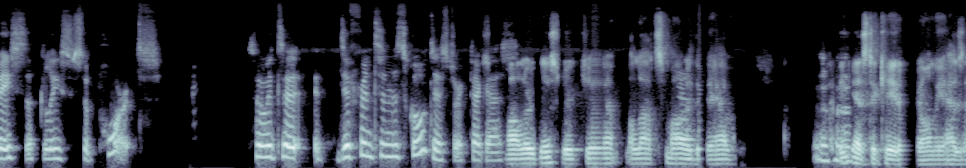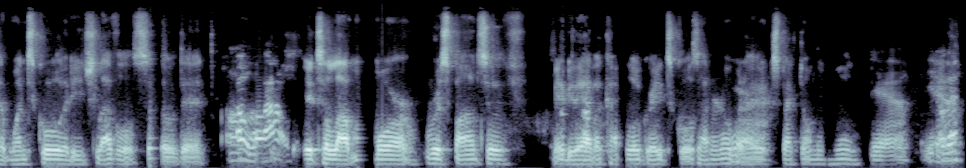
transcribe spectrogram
basically supports. So it's a, a difference in the school district, I guess. Smaller district, yeah, a lot smaller. Yeah. They have. I think mm-hmm. Estacada only has at one school at each level, so that Oh, oh wow. it's a lot more responsive. Maybe they have a couple of grade schools. I don't know, but I expect only one. Yeah, yeah. that-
